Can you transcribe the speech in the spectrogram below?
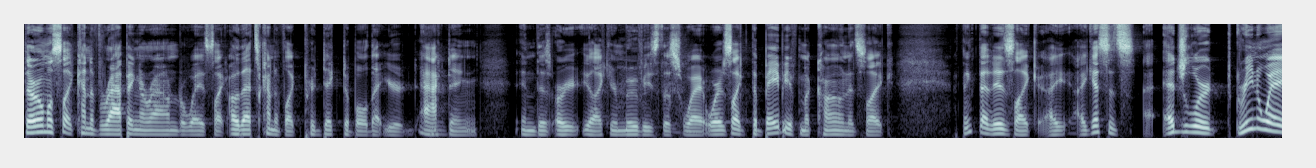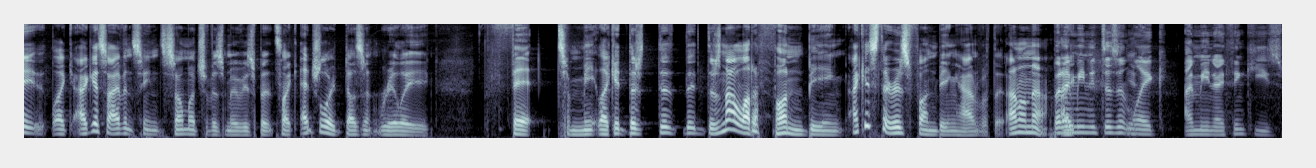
They're almost like kind of wrapping around a way. It's like, oh, that's kind of like predictable that you're mm-hmm. acting in this or like your movies this way. Whereas like the Baby of Macone, it's like I think that is like I I guess it's uh, Edgelord Greenaway. Like I guess I haven't seen so much of his movies, but it's like Edgelord doesn't really fit to me. Like it, there's there, there's not a lot of fun being. I guess there is fun being had with it. I don't know. But I, mean, it doesn't like. I mean, I think he's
